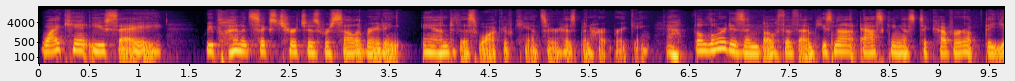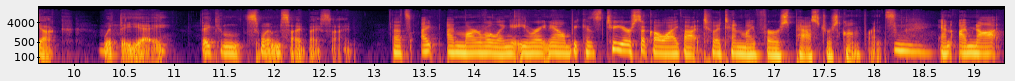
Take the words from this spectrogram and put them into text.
Why can't you say, we planted six churches we're celebrating, and this walk of cancer has been heartbreaking. Yeah. The Lord is in both of them. He's not asking us to cover up the yuck with the yay. They can swim side by side. That's I, am marveling at you right now because two years ago I got to attend my first pastors conference, mm. and I'm not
